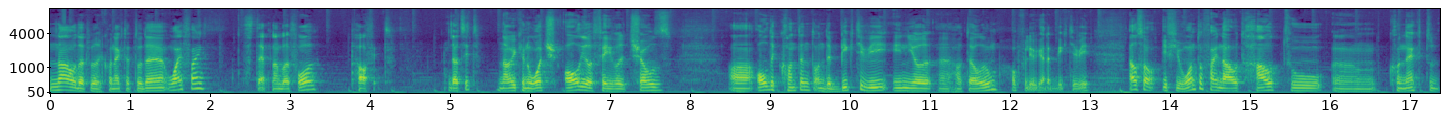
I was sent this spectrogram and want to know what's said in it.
now that we're connected to the Wi-Fi, step number four, profit. That's it. Now you can watch all your favorite shows, uh, all the content on the big TV in your uh, hotel room. Hopefully you get a big TV. Also, if you want to find out how to um, connect to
